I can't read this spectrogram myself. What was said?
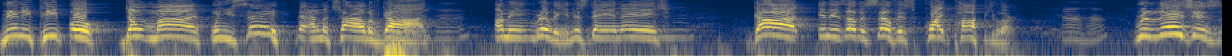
Many people don't mind when you say that I'm a child of God. Mm-hmm. I mean, really, in this day and age, mm-hmm. God in and of itself is quite popular. Uh-huh. Religious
